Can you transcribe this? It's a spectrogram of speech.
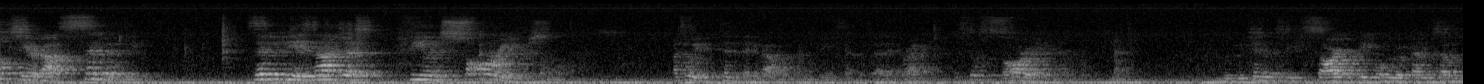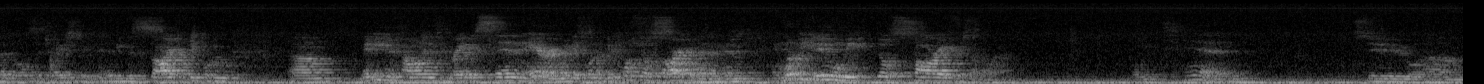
talks here about sympathy. Sympathy is not just feeling sorry for someone. That's what we tend to think about when it comes to being sympathetic, right? We feel sorry for them. We, tend to be sorry for people who have found themselves in difficult situations. We tend to be sorry for people who um, maybe even fallen into greatest sin and error, and we just want to, we just want to feel sorry for them. And, and what do we do when we feel sorry for someone? Well, we tend to. Um,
